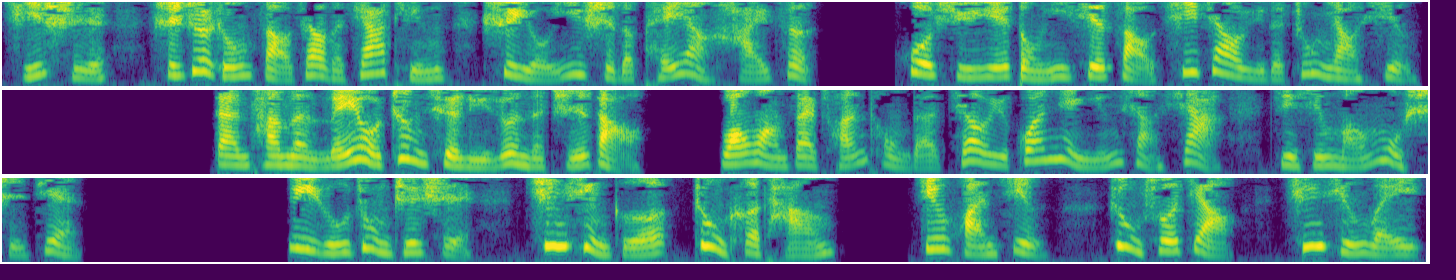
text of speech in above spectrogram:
其实是这种早教的家庭是有意识的培养孩子，或许也懂一些早期教育的重要性，但他们没有正确理论的指导，往往在传统的教育观念影响下进行盲目实践。例如重知识、轻性格、重课堂；轻环境、重说教；轻行为、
